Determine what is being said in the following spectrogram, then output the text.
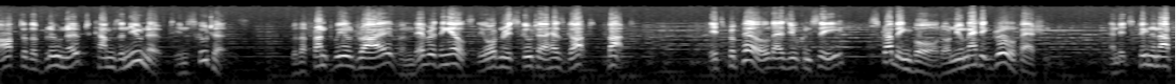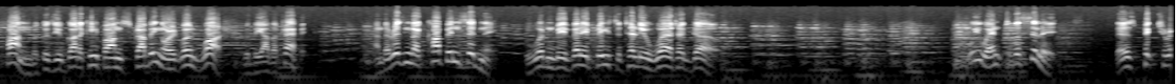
After the blue note comes a new note in scooters, with a front-wheel drive and everything else the ordinary scooter has got, but it's propelled, as you can see, scrubbing board or pneumatic drill fashion. And it's clean enough fun because you've got to keep on scrubbing or it won't wash with the other traffic. And there isn't a cop in Sydney who wouldn't be very pleased to tell you where to go. We went to the Scillies, those picturesque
